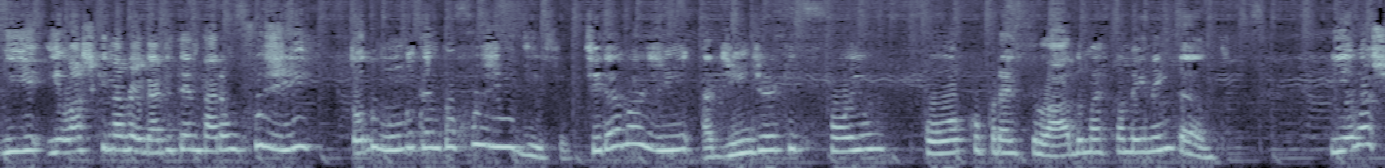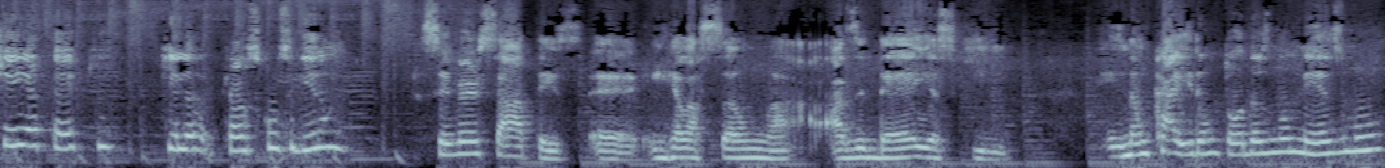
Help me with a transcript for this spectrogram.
E, e eu acho que na verdade tentaram fugir. Todo mundo tentou fugir disso. Tirando a, a Ginger, que foi um pouco para esse lado, mas também nem tanto. E eu achei até que, que, que elas conseguiram ser versáteis é, em relação às ideias que não caíram todas no mesmo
